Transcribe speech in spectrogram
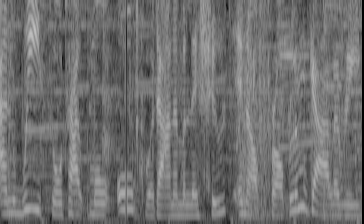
And we sort out more awkward animal issues in our problem gallery.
